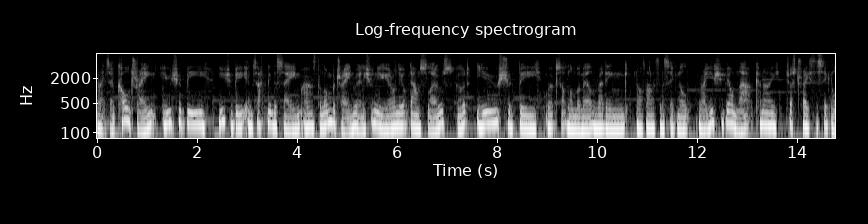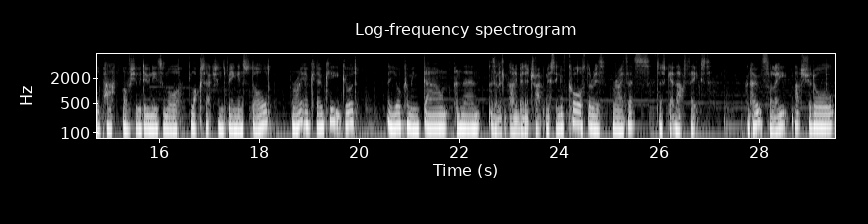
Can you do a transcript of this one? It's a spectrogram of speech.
Right, so coal train, you should be you should be exactly the same as the lumber train, really, shouldn't you? You're on the up down slows, good. You should be worksop lumber mill, Reading, Northallerton signal. Right, you should be on that. Can I just trace the signal path? Obviously, we do need some more block sections being installed. Right, okie dokie, good and you're coming down and then there's a little tiny bit of track missing of course there is right let's just get that fixed and hopefully that should all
